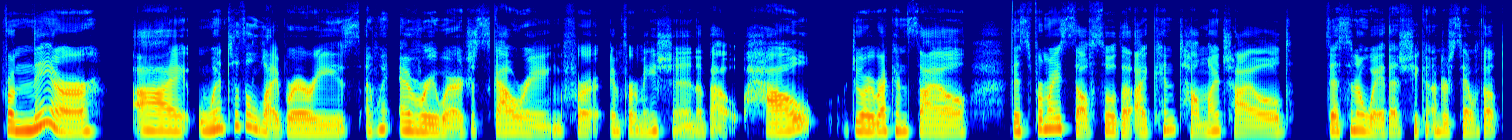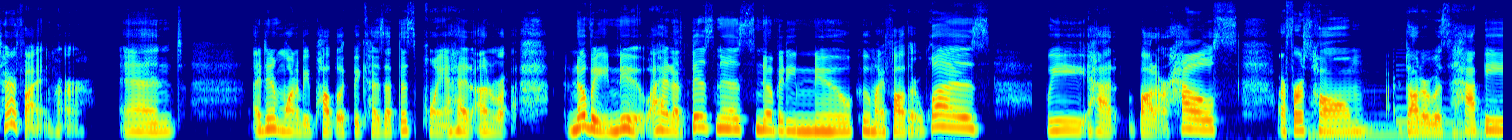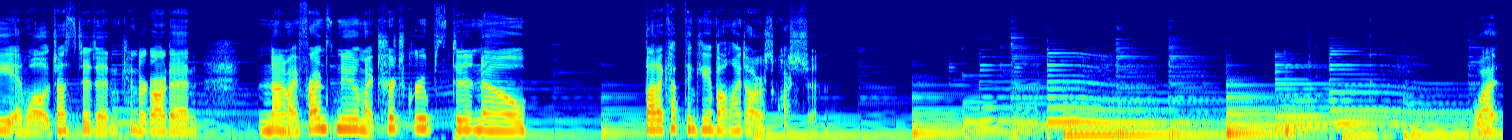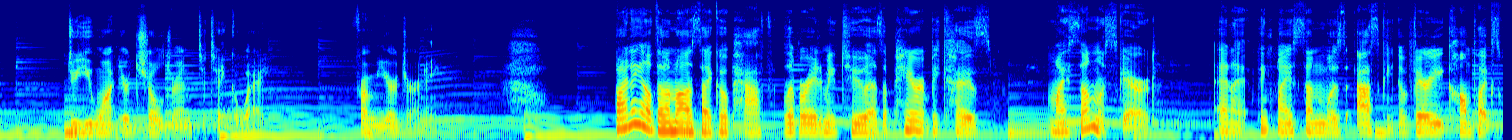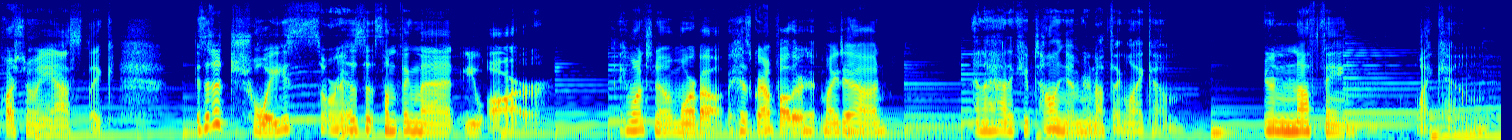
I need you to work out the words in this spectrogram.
From there, I went to the libraries. I went everywhere just scouring for information about how do I reconcile this for myself so that I can tell my child this in a way that she can understand without terrifying her. And I didn't want to be public because at this point I had nobody knew. I had a business, nobody knew who my father was. We had bought our house our first home. Our daughter was happy and well adjusted in kindergarten. None of my friends knew, my church groups didn't know. But I kept thinking about my daughter's question. What do you want your children to take away from your journey? Finding out that I'm not a psychopath liberated me too as a parent because my son was scared. And I think my son was asking a very complex question when he asked, like, is it a choice or is it something that you are? He wanted to know more about his grandfather, my dad. And I had to keep telling him, you're nothing like him. You're nothing like him.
